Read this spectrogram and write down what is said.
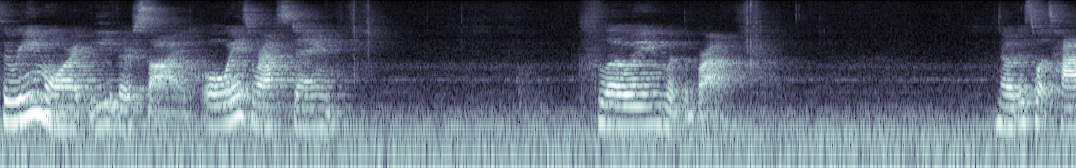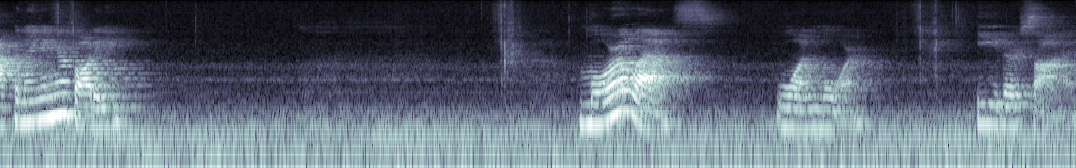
Three more either side, always resting, flowing with the breath. Notice what's happening in your body. More or less, one more, either side.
